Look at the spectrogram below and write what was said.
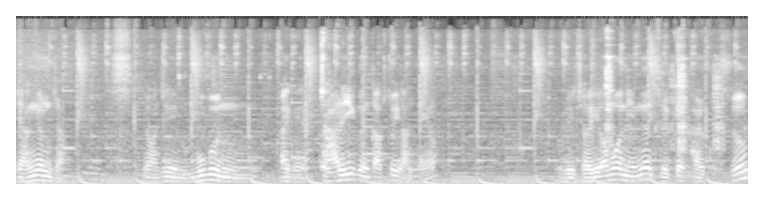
양념장. 이 완전히 묵은, 아니, 그냥 잘 익은 깍두기 같네요. 우리 저희 어머니는 들깨 칼국수,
